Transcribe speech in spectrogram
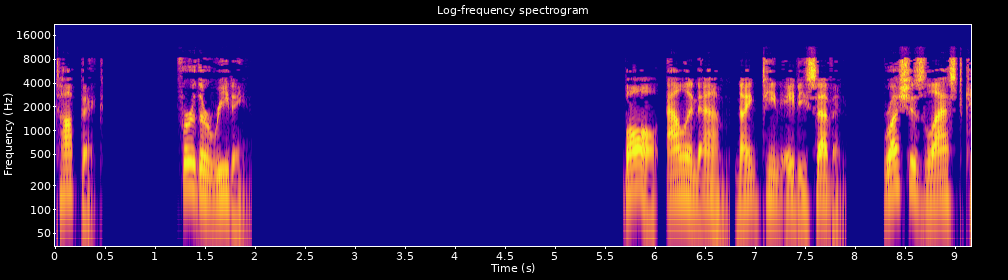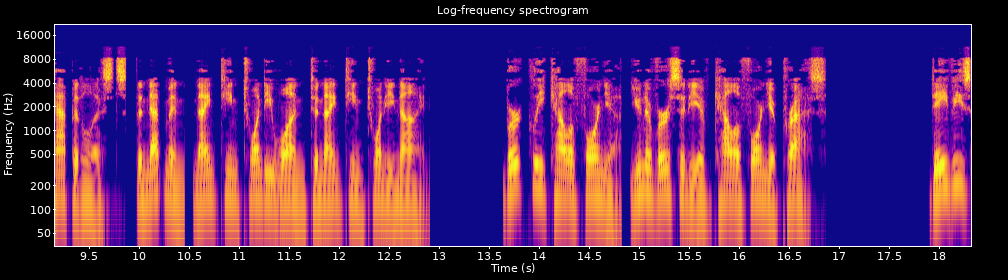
Topic. Further reading Ball, Alan M. 1987. Russia's Last Capitalists, The Nepman, 1921–1929. Berkeley, California, University of California Press. Davies,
